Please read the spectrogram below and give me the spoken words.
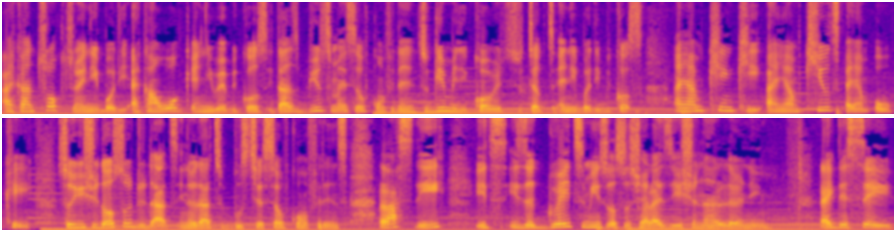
I can talk to anybody, I can walk anywhere because it has built my self confidence to give me the courage to talk to anybody because I am kinky, I am cute, I am okay. So you should also do that in order to boost your self confidence. Lastly, it is a great means of socialization and learning like they say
